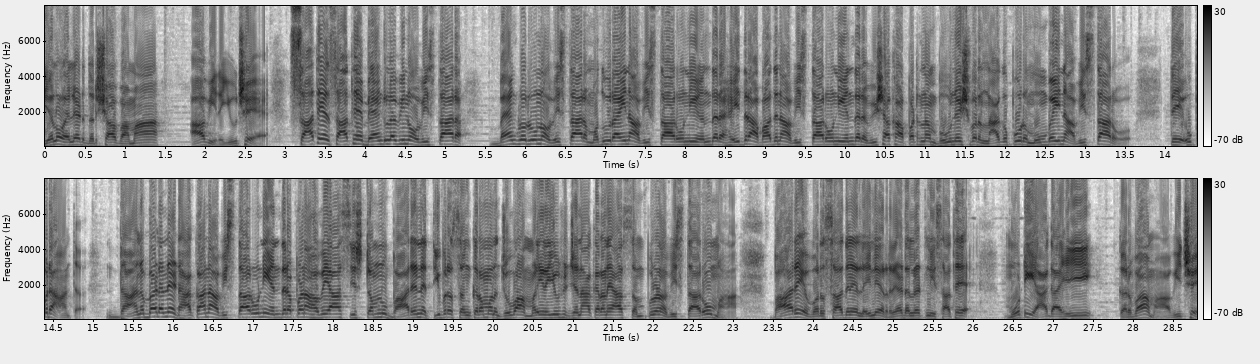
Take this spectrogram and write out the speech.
યલો એલર્ટ દર્શાવવામાં આવી રહ્યું છે. સાથે સાથે બેંગલવીનો વિસ્તાર બેંગલુરુનો વિસ્તાર, મદુરાઈના વિસ્તારોની અંદર, હૈદરાબાદના વિસ્તારોની અંદર, વિશાખાપટ્ટનમ, ભુવનેશ્વર, નાગપુર, મુંબઈના વિસ્તારો. તે ઉપરાંત ધાનબડ અને ઢાકાના વિસ્તારોની અંદર પણ હવે આ સિસ્ટમનું ભારે અને તીવ્ર સંક્રમણ જોવા મળી રહ્યું છે, જેના કારણે આ સંપૂર્ણ વિસ્તારોમાં ભારે વરસાદને લઈને રેડ એલર્ટની સાથે મોટી આગાહી કરવામાં આવી છે.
